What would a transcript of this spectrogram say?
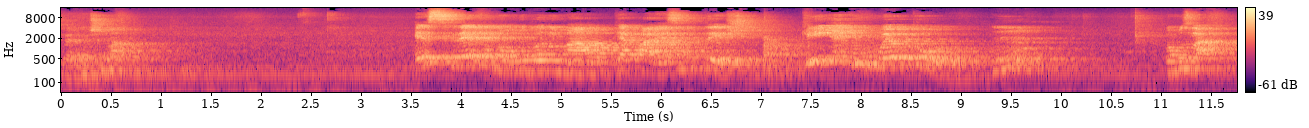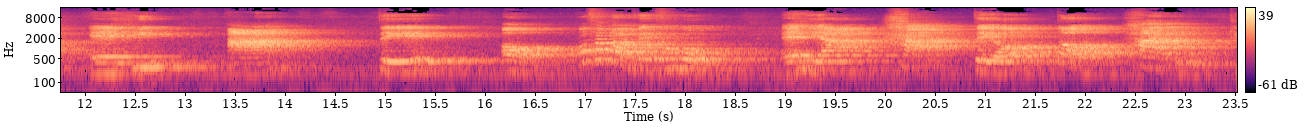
Você vai continuar. Escreva o nome do animal que aparece no texto. Quem é que roeu todo? Hum? Vamos lá. R, A, T, O. Qual foi a palavra que formou? R, A, H, T, O, To. Rato.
